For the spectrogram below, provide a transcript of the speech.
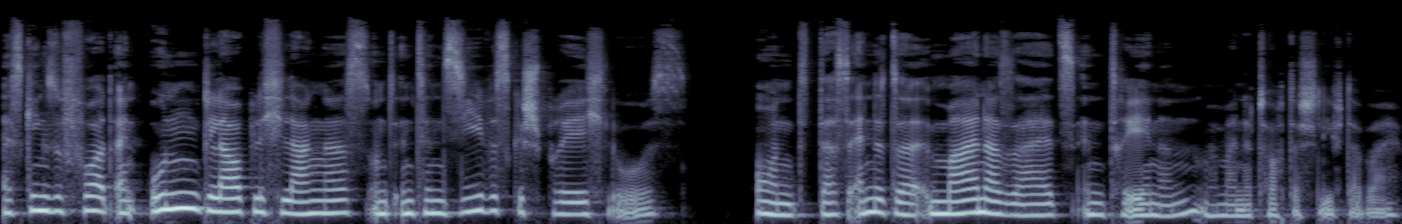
Es ging sofort ein unglaublich langes und intensives Gespräch los. Und das endete meinerseits in Tränen, weil meine Tochter schlief dabei.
